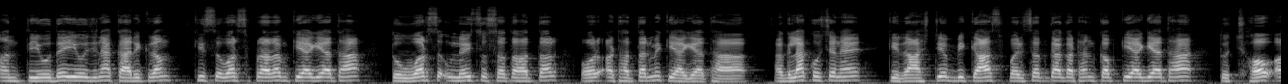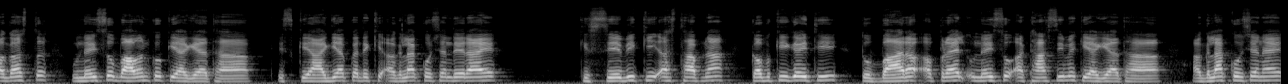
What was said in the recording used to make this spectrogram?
अंत्योदय योजना कार्यक्रम किस वर्ष प्रारंभ किया गया था? तो वर्ष 1977 और 78 में किया गया था। अगला क्वेश्चन है कि राष्ट्रीय विकास परिषद का गठन कब किया गया था? तो 6 अगस्त उन्नीस सौ बावन को किया गया था। इसके आगे आपका देखिए, अगला क्वेश्चन दे रहा है कि सेबी की स्थापना कब की गई थी? तो 12 अप्रैल 1988 में किया गया था। अगला क्वेश्चन है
